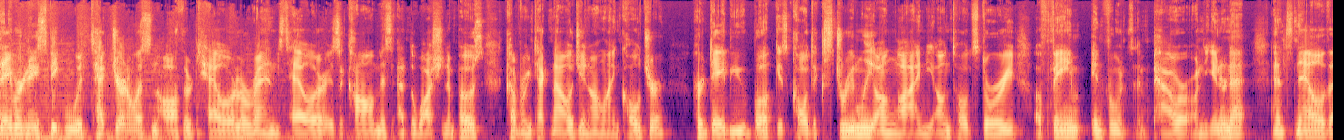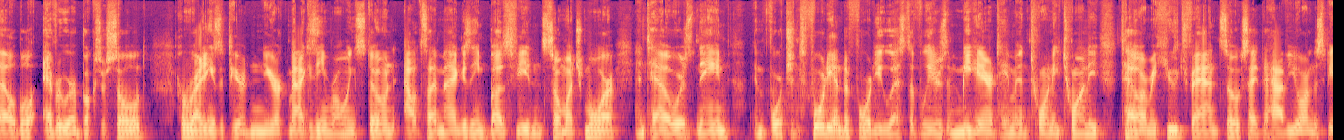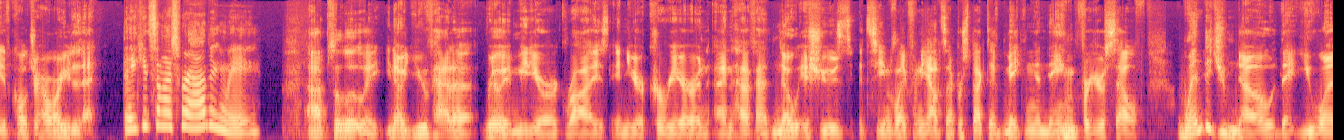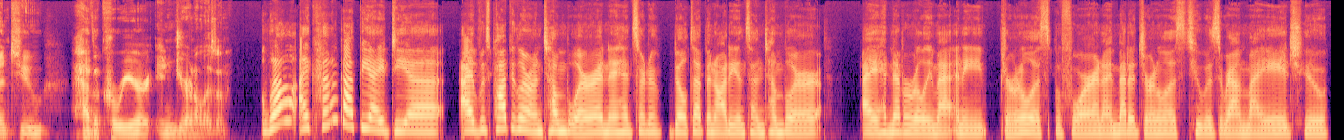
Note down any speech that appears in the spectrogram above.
Today, we're going to be speaking with tech journalist and author Taylor Lorenz. Taylor is a columnist at the Washington Post covering technology and online culture. Her debut book is called Extremely Online The Untold Story of Fame, Influence, and Power on the Internet, and it's now available everywhere books are sold. Her writing has appeared in New York Magazine, Rolling Stone, Outside Magazine, BuzzFeed, and so much more. And Taylor was named in Fortune's 40 under 40 list of leaders in media entertainment in 2020. Taylor, I'm a huge fan. So excited to have you on the Speed of Culture. How are you today? Thank you so much for having me. Absolutely. You know, you've had a really a meteoric rise in your career and, and have had no issues, it seems like from the outside perspective, making a name for yourself. When did you know that you wanted to have a career in journalism? Well, I kind of got the idea. I was popular on Tumblr and I had sort of built up an audience on Tumblr. I had never really met any journalists before. And I met a journalist who was around my age who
